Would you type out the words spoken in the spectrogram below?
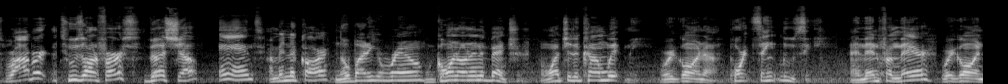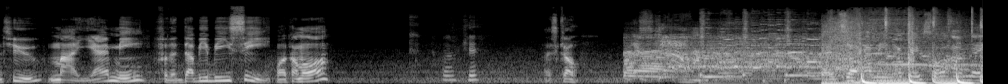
It's Robert. Who's on first? The show. And I'm in the car, nobody around. We're going on an adventure. I want you to come with me. We're going to Port St. Lucie. And then from there, we're going to Miami for the WBC. Want to come along? Okay. Let's go. And so I mean, okay, so I'm Nate.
